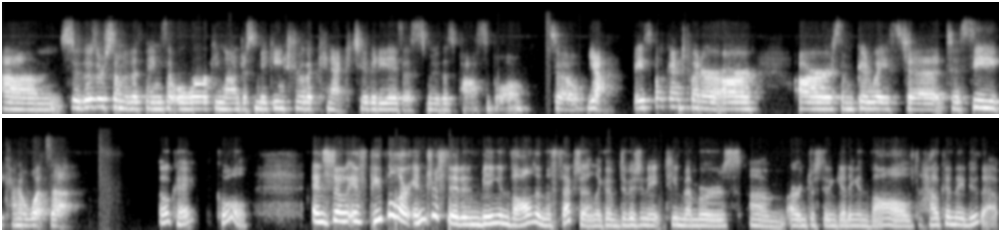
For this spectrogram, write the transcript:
Um, so those are some of the things that we're working on, just making sure the connectivity is as smooth as possible. So yeah, Facebook and Twitter are are some good ways to to see kind of what's up. Okay, cool. And so if people are interested in being involved in the section, like if Division 18 members um, are interested in getting involved, how can they do that?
